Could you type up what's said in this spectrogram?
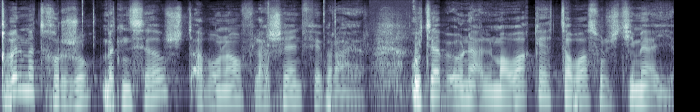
قبل ما تخرجوا ما تنساوش تابوناو في العشرين فبراير وتابعونا على المواقع التواصل الاجتماعي.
